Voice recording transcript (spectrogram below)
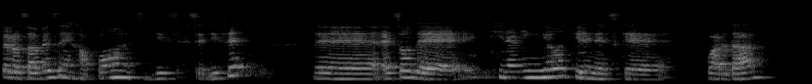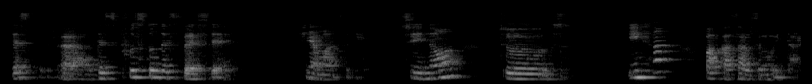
Pero sabes, en Japón dice- se dice, eh, eso de Hinaningyo tienes que guardar des, ah, des- justo después de Hinamatsuri. Si no, tu hija va a casarse muy tarde.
